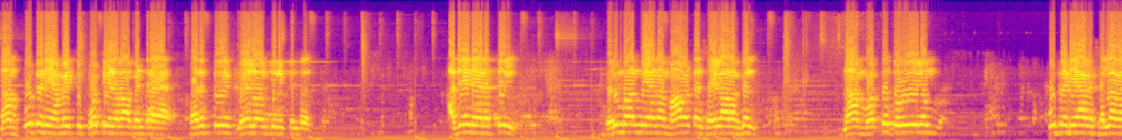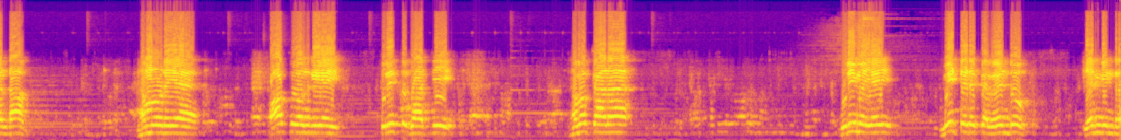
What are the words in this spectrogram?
நாம் கூட்டணி அமைத்து போட்டியிடலாம் என்ற கருத்து மேலோங்கியிருக்கின்றது. அதே நேரத்தில் பெரும்பான்மையான மாவட்ட செயலாளர்கள் நாம் மொத்த தொகுதியிலும் கூட்டணியாக செல்ல வேண்டாம். நம்மளுடைய வாக்கு வங்கியை பிரித்து காட்டி நமக்கான உரிமையை மீட்டெடுக்க வேண்டும் என்கின்ற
